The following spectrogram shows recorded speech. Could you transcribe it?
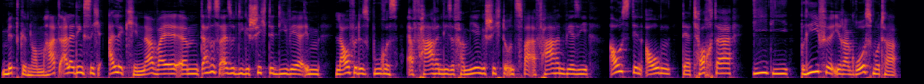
mitgenommen hat. Allerdings nicht alle Kinder, weil ähm, das ist also die Geschichte, die wir im Laufe des Buches erfahren, diese Familiengeschichte. Und zwar erfahren wir sie aus den Augen der Tochter, die die Briefe ihrer Großmutter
